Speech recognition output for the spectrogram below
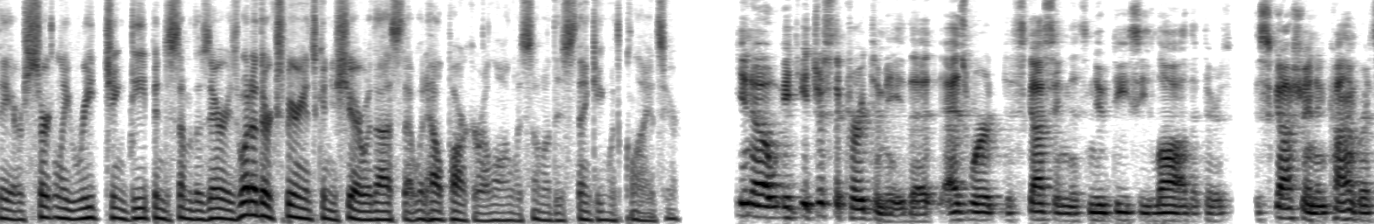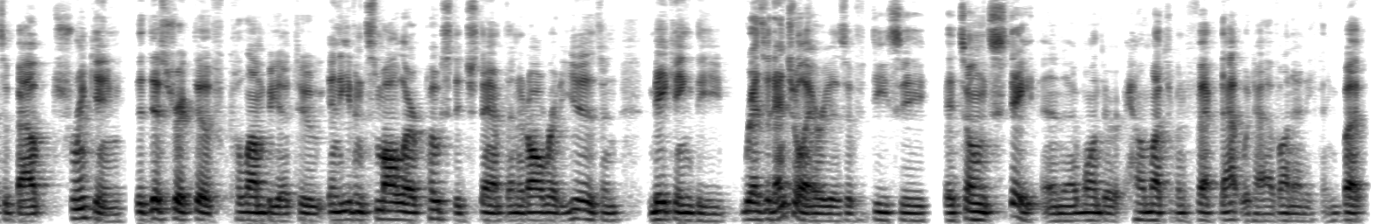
they are certainly reaching deep into some of those areas. What other experience can you share with us that would help Parker along with some of this thinking with clients here? You know, it, it just occurred to me that as we're discussing this new DC law, that there's discussion in Congress about shrinking the District of Columbia to an even smaller postage stamp than it already is and making the residential areas of DC its own state. And I wonder how much of an effect that would have on anything. But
